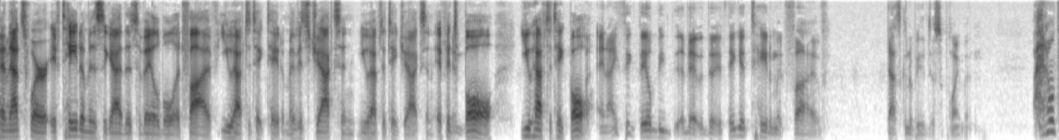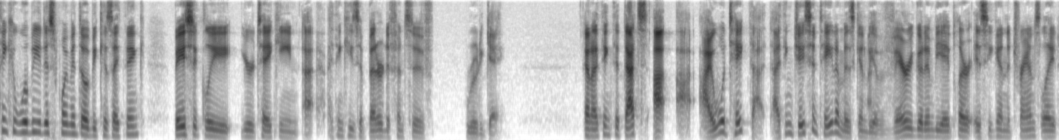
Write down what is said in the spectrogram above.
And that's where if Tatum is the guy that's available at five, you have to take Tatum. If it's Jackson, you have to take Jackson. If it's Ball, you have to take Ball. and I think they'll be if they get Tatum at five, that's going to be a disappointment. I don't think it will be a disappointment though, because I think basically you're taking. I, think he's a better defensive Rudy Gay, and I think that that's. I, I, I would take that. I think Jayson Tatum is going to be a very good NBA player. Is he going to translate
